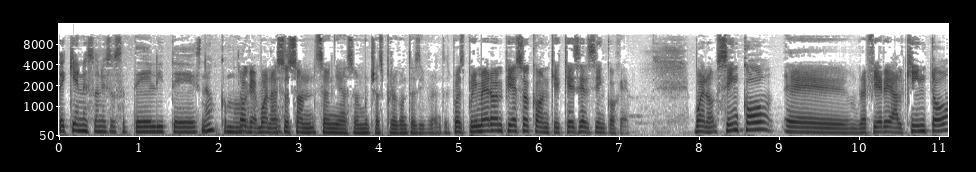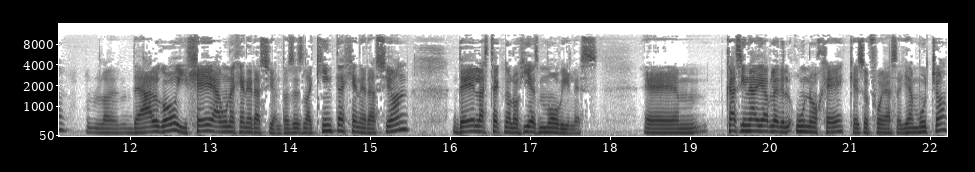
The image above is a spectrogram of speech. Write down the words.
de quiénes son esos satélites, ¿no? Como, ok, bueno, eso son, son ya son muchas preguntas diferentes. Pues primero empiezo con qué, qué es el 5G. Bueno, 5 eh, refiere al quinto de algo y G a una generación. Entonces, la quinta generación de las tecnologías móviles. Em, casi nadie habla del 1G, que eso fue hace ya mucho.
